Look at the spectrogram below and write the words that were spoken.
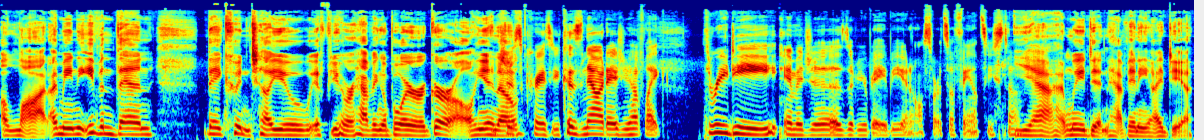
a lot. I mean, even then they couldn't tell you if you were having a boy or a girl, you know. Which is crazy because nowadays you have like 3D images of your baby and all sorts of fancy stuff. Yeah, and we didn't have any idea.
